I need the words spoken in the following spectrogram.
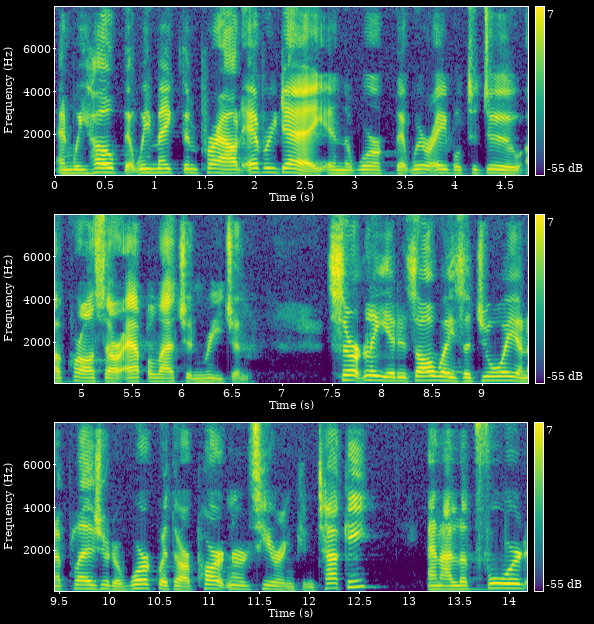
and we hope that we make them proud every day in the work that we're able to do across our Appalachian region. Certainly, it is always a joy and a pleasure to work with our partners here in Kentucky. And I look forward,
